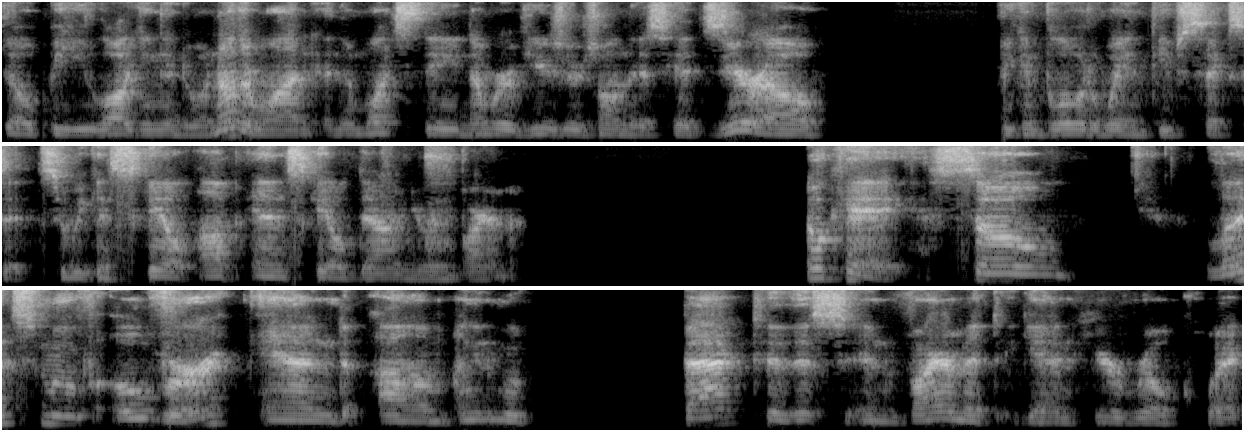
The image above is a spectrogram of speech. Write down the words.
They'll be logging into another one. And then once the number of users on this hits zero, we can blow it away and deep six it. So we can scale up and scale down your environment. Okay, so let's move over and um, I'm gonna move back to this environment again here real quick.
